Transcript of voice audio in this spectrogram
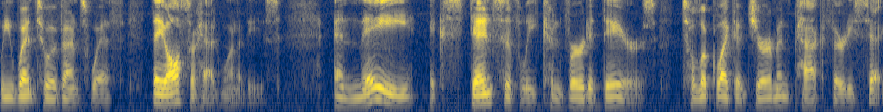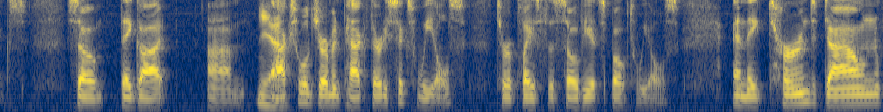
we went to events with, they also had one of these, and they extensively converted theirs to look like a German PAK 36. So they got um, yeah. actual German PAK 36 wheels to replace the Soviet spoked wheels and they turned down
